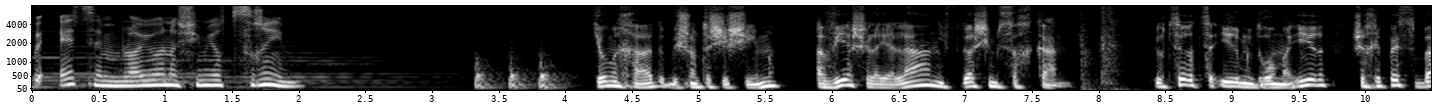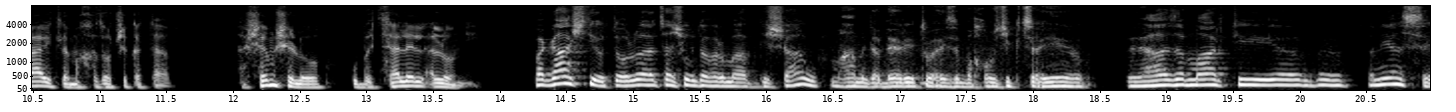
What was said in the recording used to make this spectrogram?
בעצם לא היו אנשים יוצרים. יום אחד, בשנות ה-60, אביה של איילה נפגש עם שחקן, יוצר צעיר מדרום העיר שחיפש בית למחזות שכתב. השם שלו הוא בצלאל אלוני. פגשתי אותו, לא יצא שום דבר מהפגישה, הוא מה מדבר איתו, איזה בחורצ'יק צעיר. ואז אמרתי, "אה, אני אעשה.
